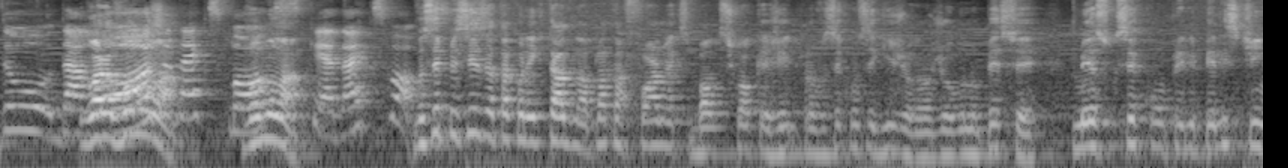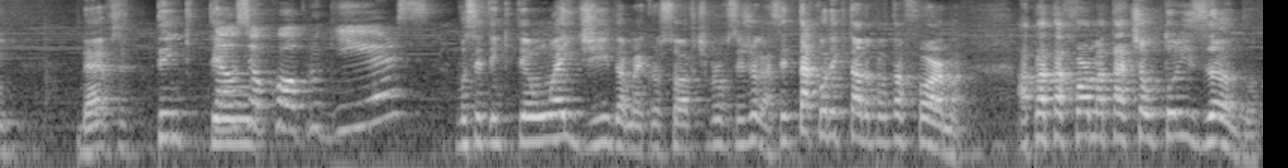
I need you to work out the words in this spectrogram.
do, da loja da Xbox, que é da Xbox. Você precisa estar conectado na plataforma Xbox de qualquer jeito para você conseguir jogar um jogo no PC, mesmo que você compre ele pelo Steam, né? Você tem que ter Então, um, se eu compro Gears, você tem que ter um ID da Microsoft para você jogar. Você está conectado à plataforma, a plataforma tá te autorizando.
